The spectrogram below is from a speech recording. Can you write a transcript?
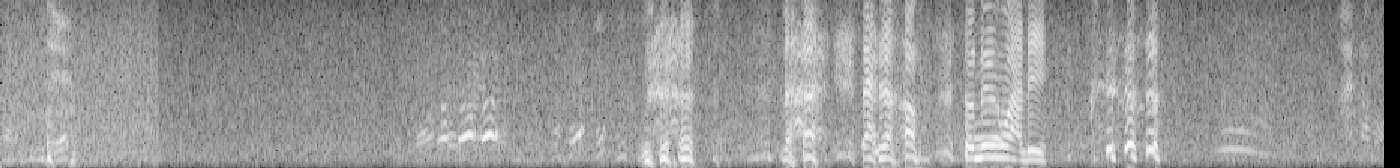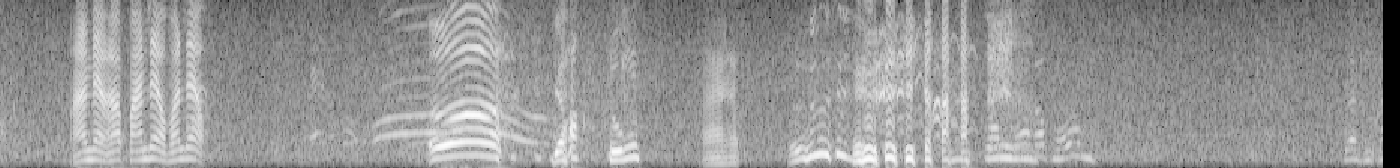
หน้านี่เด็ด ได้ได้แล้วครับ ตัวหนึงว่ะดิมันแล้วครับมันแล้วมันแล้วเออเดี๋ยวถุงอ่าครับเฮ้ยครับผมเพื่อนสิท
